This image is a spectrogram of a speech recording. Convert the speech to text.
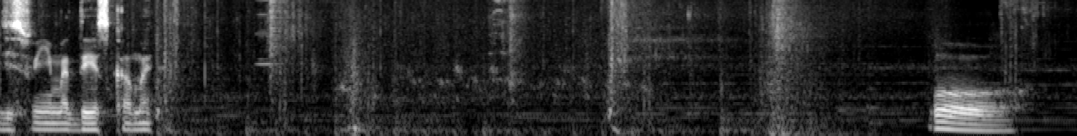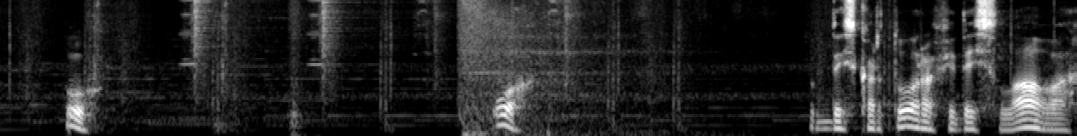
Зі своїми дисками. О. Ух. О. Тут десь картограф і десь лава.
